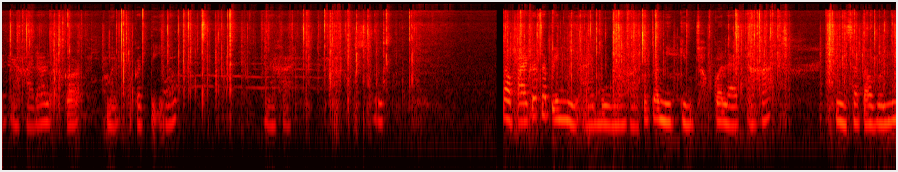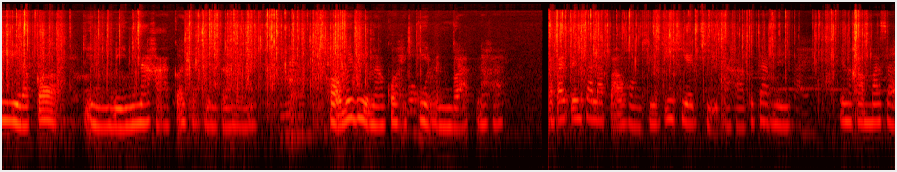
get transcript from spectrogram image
สนะคะ ด้านหลังก็เหมือนปกติเนาะนะคะ ต่อไปก็จะเป็นหมี่ไอบูมนะคะ ก็จะมีกลิ่นช็อกโกแลตนะคะกลิ่นสตรอเบอรี่แล้วก็กลิ่นมิ้นนะคะ ก็จะเป็นประมาณนี้ขอไม่บีบนะก็ให้กลิ่นมันยับนะคะ ต่อไปเป็นซาลาเปาของคิวตี้เคียทีนะคะ ก็จะมีเป็นคำภาษา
